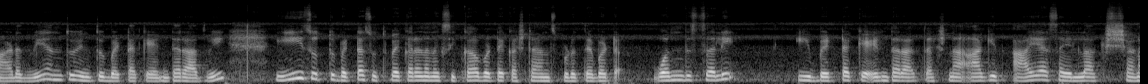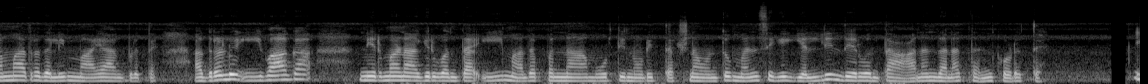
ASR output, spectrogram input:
ಮಾಡಿದ್ವಿ. ಅಂತೂ ಇಂತೂ ಬೆಟ್ಟಕ್ಕೆ ಎಂಟರ್ ಆದ್ವಿ. ಈ ಸುತ್ತು ಬೆಟ್ಟ ಸುತ್ತಬೇಕಾದ್ರೆ ನನಗೆ ಸಿಕ್ಕಾಬಟ್ಟೆ ಕಷ್ಟ ಅನಿಸ್ಬಿಡುತ್ತೆ. ಬಟ್ ಒಂದು ಸಲ ಈ ಬೆಟ್ಟಕ್ಕೆ ಎಂಟರ್ ಆದ ತಕ್ಷಣ ಆಗಿದ್ದ ಆಯಾಸ ಎಲ್ಲ ಕ್ಷಣ ಮಾತ್ರದಲ್ಲಿ ಮಾಯ ಆಗಿಬಿಡುತ್ತೆ. ಅದರಲ್ಲೂ ಇವಾಗ ನಿರ್ಮಾಣ ಆಗಿರುವಂಥ ಈ ಮಾದಪ್ಪನ ಮೂರ್ತಿ ನೋಡಿದ ತಕ್ಷಣ ಅಂತೂ ಮನಸ್ಸಿಗೆ ಎಲ್ಲಿಲ್ಲದೆ ಇರುವಂಥ ಆನಂದನ ತಂದು ಕೊಡುತ್ತೆ ಈ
